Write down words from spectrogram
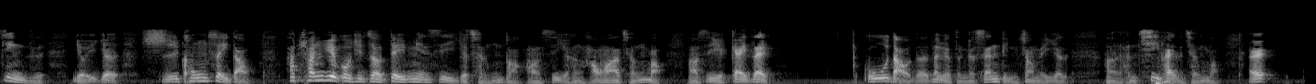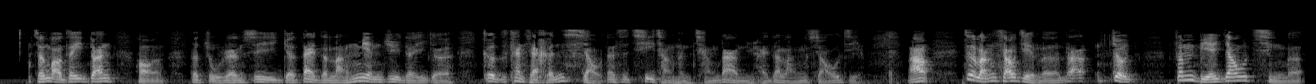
镜子有一个时空隧道，他穿越过去之后，对面是一个城堡啊，是一个很豪华的城堡啊，是一个盖在。孤岛的那个整个山顶上的一个啊很气派的城堡，而城堡这一端哦的主人是一个戴着狼面具的一个个子看起来很小，但是气场很强大的女孩叫狼小姐。然后这个狼小姐呢，她就分别邀请了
